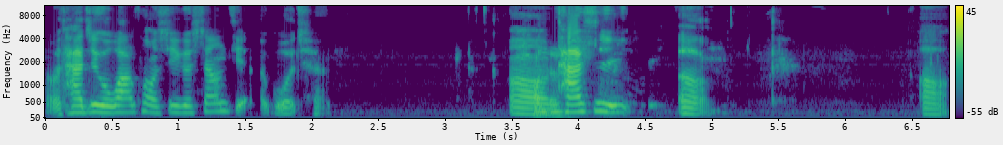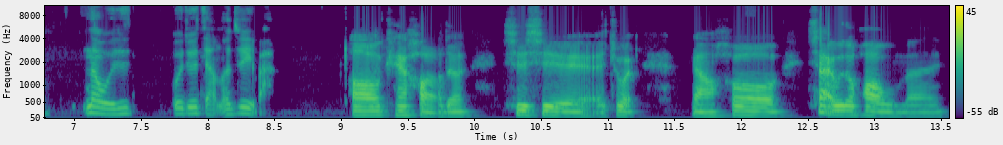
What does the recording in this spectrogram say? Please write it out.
然后它这个挖矿是一个商减的过程。嗯，它是嗯，哦，那我就我就讲到这里吧。OK，好的，谢谢 Joy。然后下一位的话，我们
